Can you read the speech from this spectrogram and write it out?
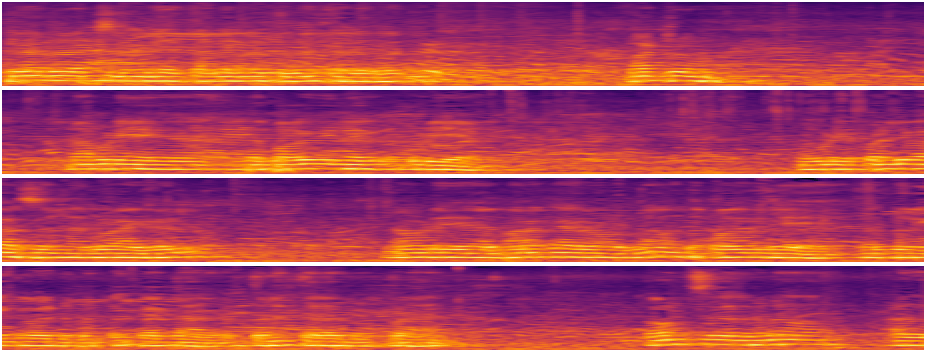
பேரூராட்சி நிலைய தலைவர் துணைத் தலைவர் மற்றும் நம்முடைய இந்த பகுதியில் இருக்கக்கூடிய நம்முடைய பள்ளிவாசல் நிர்வாகிகள் நம்முடைய மரக்காரர்களும் அந்த பகுதியிலே திறந்து வைக்க வேண்டும் என்று கேட்டார்கள். துணைத்தலைவர் உட்பட கவுன்சிலர்களும் அது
